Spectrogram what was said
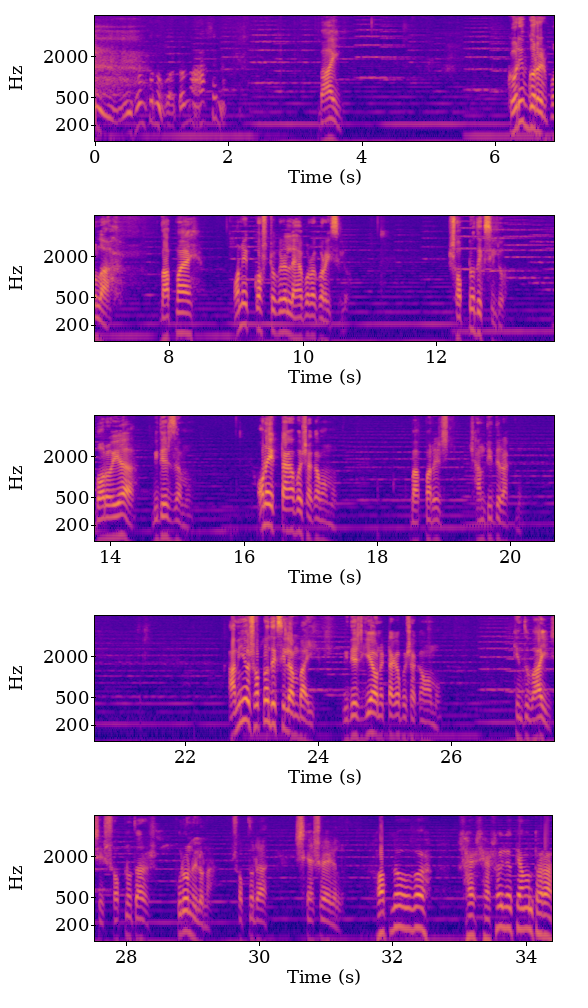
এইরকম কোনো ঘটনা আছে না? ভাই গরিব ঘরের পোলা বাপ মায় অনেক কষ্ট করে লেখাপড়া করাইছিল। স্বপ্ন দেখছিল বড় হইয়া বিদেশ যামু। অনেক টাকা পয়সা কামামো। বাপ মারের শান্তিতে রাখব। আমিও স্বপ্ন দেখছিলাম ভাই বিদেশ গিয়ে অনেক টাকা পয়সা কামামু কিন্তু ভাই সেই স্বপ্ন তার পূরণ হইল না। স্বপ্নটা শেষ হয়ে গেল। স্বপ্ন শেষ হইলে কেমন তারা?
